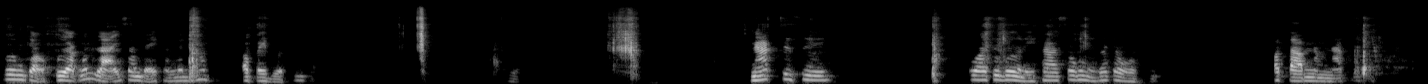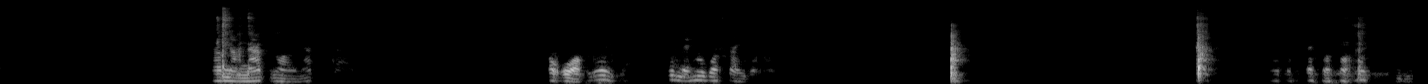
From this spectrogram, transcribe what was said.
เพิ่งเจาะเปลือกมันหลายซ้ำใดคันมันเอาเอาไปเบิดนักซื้อๆเพราะว่าซูเบอร์นี่ค่าส่งนี่ก็จะออกสิเขาตามน้ำหนักตามน้ำหนักหน่อยนักเอาออกเลย ต้นไหนเขาบ่ใส่บ่เอาเราต้องไปสอดสอดให้กิน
